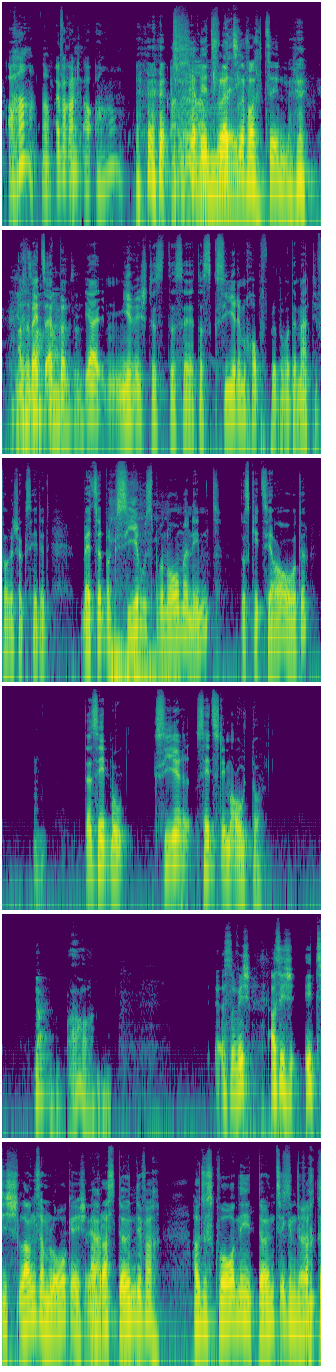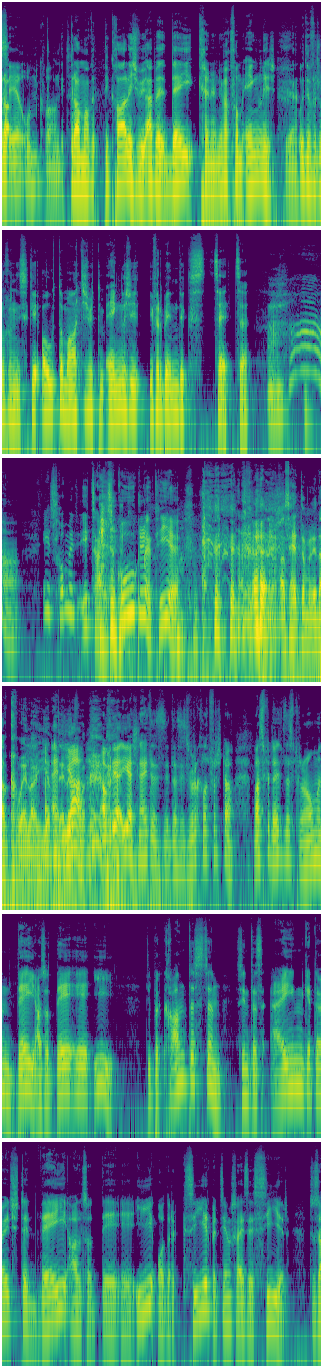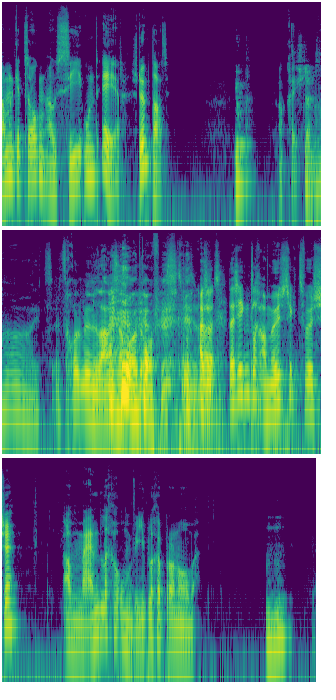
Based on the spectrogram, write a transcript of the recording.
Aha, Ah. einfach an. Ah, aha. Also, ähm, Jetzt plötzlich macht es Sinn. Also wenn langsam jemand, ja, mir ist das, das, äh, das Xier im Kopf geblieben, wo der Matti vorhin schon gesehen hat. Wenn jetzt jemand Xier aus Pronomen nimmt, das gibt es ja auch, oder? Mhm. Dann sieht man, Xier sitzt im Auto. Ja. Ah. Also, weißt, also ist, jetzt ist es langsam logisch, Ja. aber es tönt einfach, halt aus Gewohnheit, tönt es Das irgendwie einfach gra sehr ungewohnt. grammatikalisch, weil eben, die kennen einfach vom Englisch. Ja. Und dann versuchen es ge- automatisch mit dem Englisch in in Verbindung zu setzen. Ah, jetzt, komm, ich- jetzt habe ich es gegoogelt hier. Als hätten wir nicht Aquella hier am Äh, Telefon. ja, aber ja, ja schnell, dass, dass ich es wirklich verstehe. Was bedeutet das Pronomen they, also D-E-I? Die bekanntesten sind das eingedeutschte they, also D-E-I, oder xir bzw. sir, zusammengezogen aus sie und er. Stimmt das? Jupp. Okay. Stimmt. Ah, jetzt, jetzt kommt mir langsam auch drauf. Also, das ist eigentlich eine Mischung zwischen einem männlichen und weiblichen Pronomen. Mhm.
